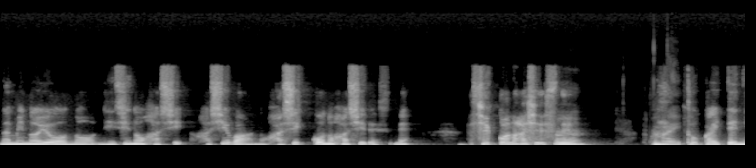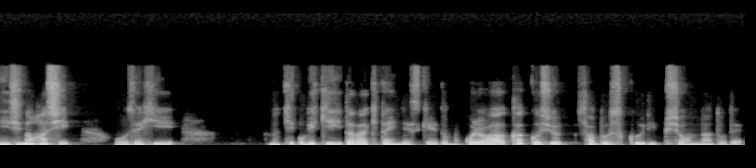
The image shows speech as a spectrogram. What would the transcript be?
波のようの虹の橋。橋はあの端っこの橋ですね。端っこの端ですね。うん。はい。と書いて虹の橋をぜひお聞きいただきたいんですけれども、これは各種サブスクリプションなどで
